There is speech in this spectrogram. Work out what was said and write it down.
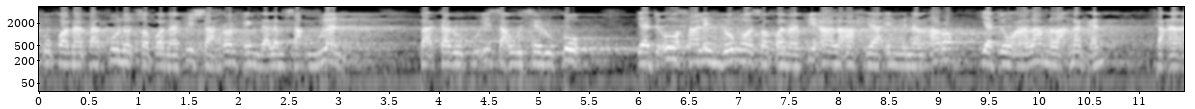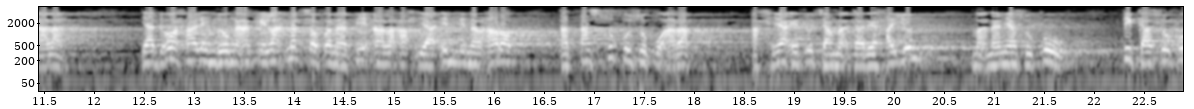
iku kana takunut sapa Nabi syahron ing dalam sak bulan. Ba'da ruku'i sawise ruku. Yad'u halih donga sapa Nabi ala ahya'in minal arab, yad'u ala melaknat kan? Ka'a ala. Yad'u halih donga ake laknat sapa Nabi ala ahya'in minal arab atas suku-suku Arab Ahya itu jamak dari hayun, maknanya suku. Tiga suku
